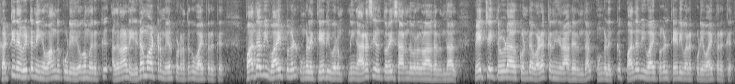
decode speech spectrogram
கட்டின வீட்டை நீங்கள் வாங்கக்கூடிய யோகம் இருக்குது அதனால் இடமாற்றம் ஏற்படுறதுக்கு வாய்ப்பு இருக்குது பதவி வாய்ப்புகள் உங்களை தேடி வரும். நீங்கள் அரசியல் துறை சார்ந்தவர்களாக இருந்தால் பேச்சை தொழிலாக கொண்ட வழக்கறிஞராக இருந்தால் உங்களுக்கு பதவி வாய்ப்புகள் தேடி வரக்கூடிய வாய்ப்பு இருக்குது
